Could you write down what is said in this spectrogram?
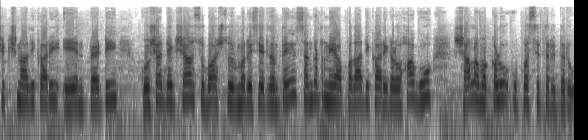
ಶಿಕ್ಷಣಾಧಿಕಾರಿ ಎಎನ್ ಪ್ಯಾಟಿ, ಕೋಶಾಧ್ಯಕ್ಷ ಸುಭಾಷ್ ತುರ್ಮರಿ ಸೇರಿದಂತೆ ಸಂಘಟನೆಯ ಪದಾಧಿಕಾರಿಗಳು ಹಾಗೂ ಶಾಲಾ ಮಕ್ಕಳು ಉಪಸ್ಥಿತರಿದ್ದರು.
